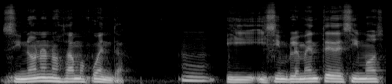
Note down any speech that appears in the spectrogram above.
si no, no nos damos cuenta. Mm, Y, y simplemente decimos,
